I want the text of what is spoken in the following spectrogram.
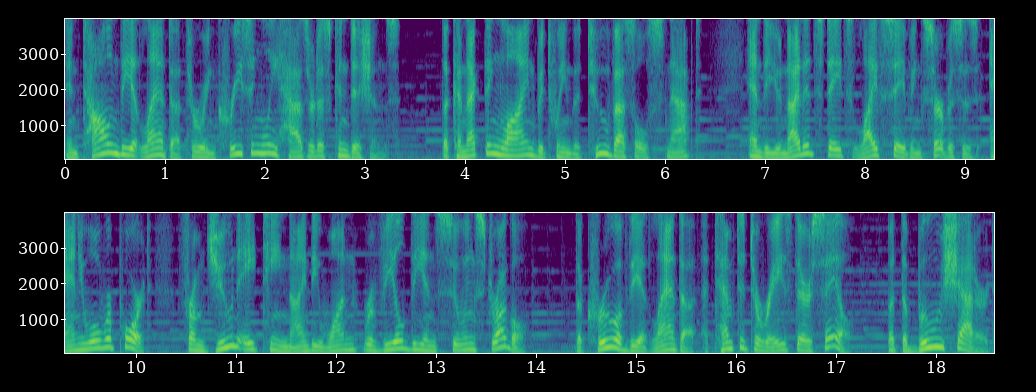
in towing the Atlanta through increasingly hazardous conditions. The connecting line between the two vessels snapped, and the United States Life-Saving Services annual report from June 1891 revealed the ensuing struggle. The crew of the Atlanta attempted to raise their sail, but the boom shattered,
